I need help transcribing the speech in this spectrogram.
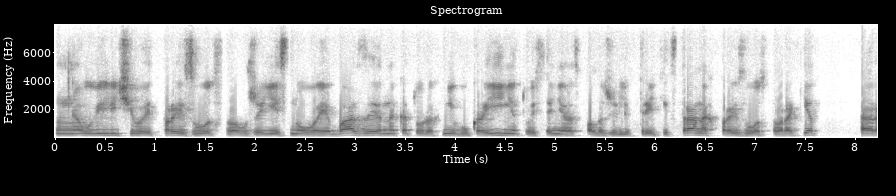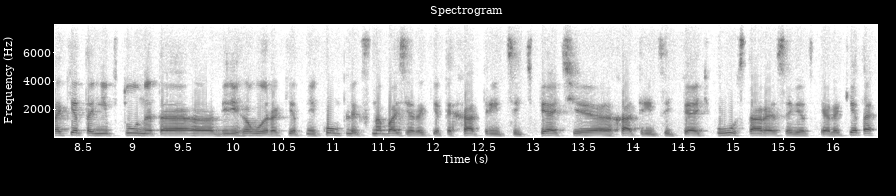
увеличивает производство, уже есть новые базы, на которых не в Украине, то есть они расположили в третьих странах производство ракет. А Ракета «Нептун» — это э, береговой ракетный комплекс на базе ракеты Х-35, э, Х-35У, старая советская ракета.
